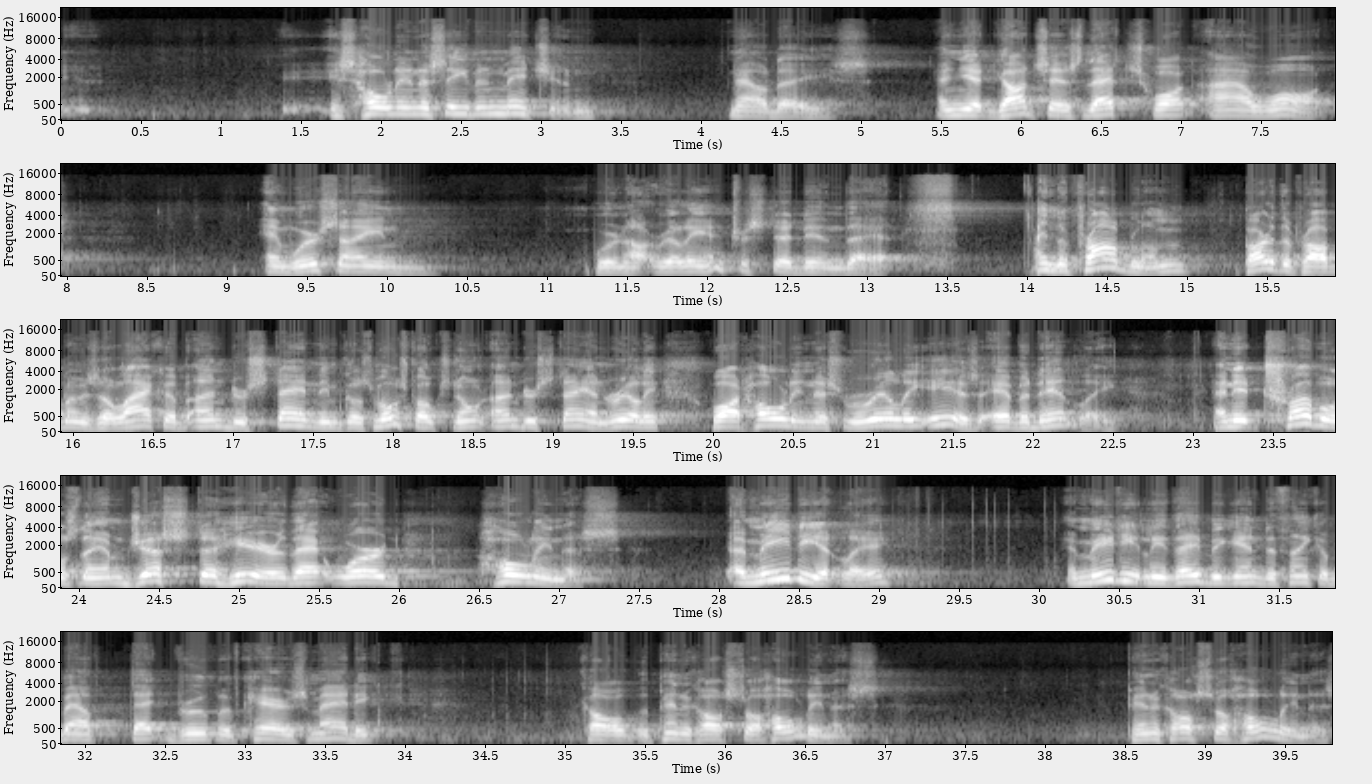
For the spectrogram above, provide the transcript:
is holiness even mentioned nowadays. And yet, God says, That's what I want. And we're saying, We're not really interested in that. And the problem, part of the problem, is a lack of understanding because most folks don't understand really what holiness really is, evidently. And it troubles them just to hear that word holiness immediately, immediately they begin to think about that group of charismatic called the Pentecostal holiness. Pentecostal holiness.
